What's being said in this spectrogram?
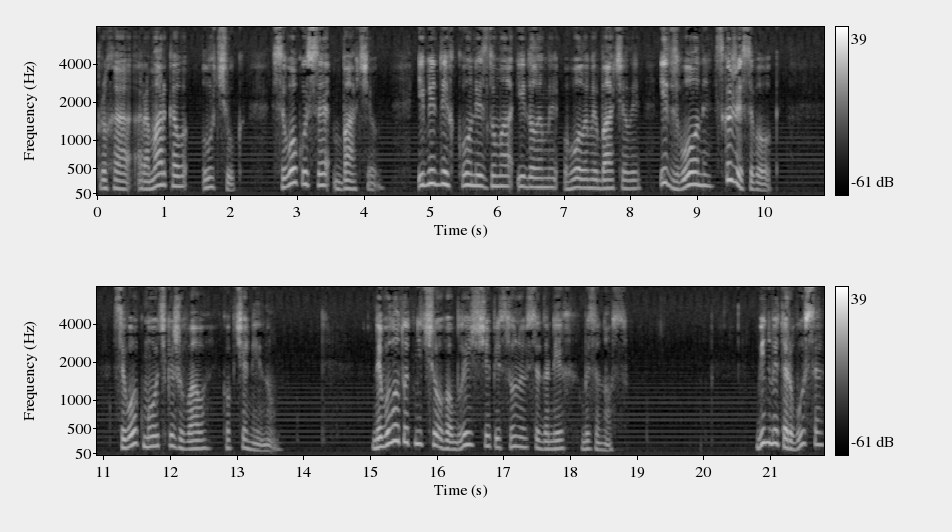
Прохарамаркав Лучук. Сивок усе бачив, і бідних коней з двома ідолами голими бачили, і дзвони. Скажи сивок. Сивок мовчки жував копчанину. Не було тут нічого, ближче підсунувся до них безонос. Він витер вуса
